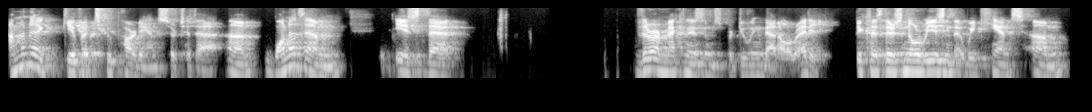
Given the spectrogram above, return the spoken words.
I'm going to give a two part answer to that. Um, one of them is that there are mechanisms for doing that already because there's no reason that we can't um,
